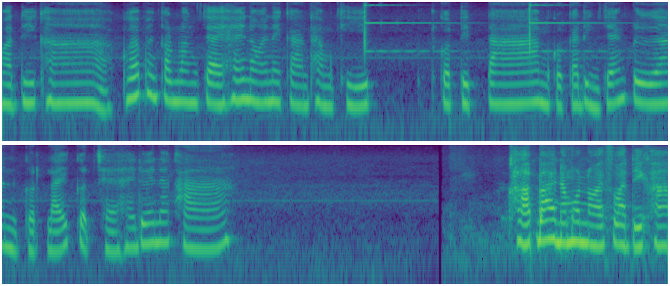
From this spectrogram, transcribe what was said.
วัสดีค่ะ เพื่อเป็นกำลังใจให้น้อยในการทำคลิป กดติดตาม กดกระดิ่งแจ้งเตือน กดไลค์ กดแชร์ให้ด้วยนะคะ ครับบายน้ำมนต์น้อยสวัสดีค่ะ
